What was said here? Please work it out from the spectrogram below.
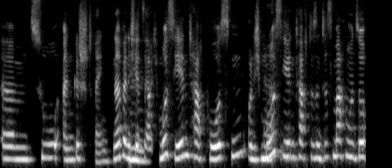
ähm, zu angestrengt. Ne? Wenn ich mhm. jetzt sage, ich muss jeden Tag posten und ich ja. muss jeden Tag das und das machen und so.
